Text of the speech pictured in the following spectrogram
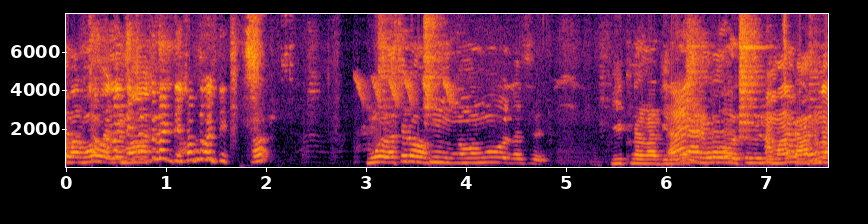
আমার- মোবাইলে মোবাইল- মোবাইল আছে না? আমার মোবাইল আছে। ঠিক না না দিলে আমার কাজ না,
